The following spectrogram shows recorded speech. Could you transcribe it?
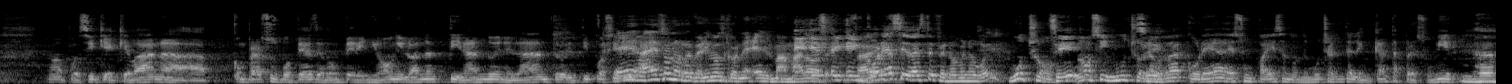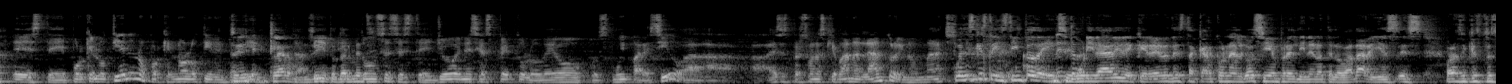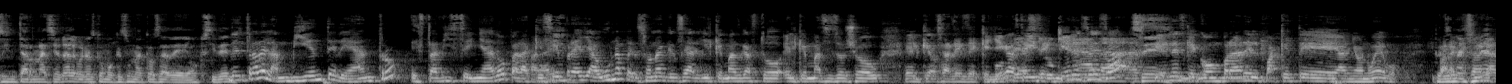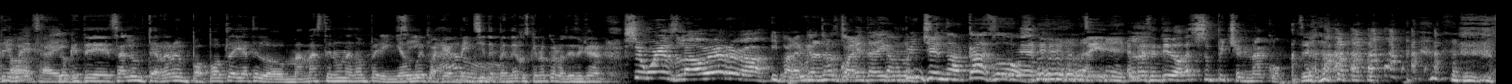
no, pues sí que, que van a comprar sus botellas de Don Periñón y lo andan tirando en el antro y tipo así. Eh, a eso nos referimos con el mamador. Es- en en. Corea se da este fenómeno, güey. Mucho, ¿Sí? no, sí, mucho. La Sí. verdad, Corea es un país en donde mucha gente le encanta presumir, Ajá. este, porque lo tienen o porque no lo tienen Sí, también. claro, también. sí, totalmente. Entonces, este, yo en ese aspecto lo veo, pues, muy parecido a, a esas personas que van al antro y no match. Pues es que este instinto de inseguridad y de querer destacar con algo, siempre el dinero te lo va a dar. Y es, es ahora sí que esto es internacional, güey. No es como que es una cosa de De Occidente. entrada, el ambiente de antro está diseñado para, que siempre haya una persona que sea el que más gastó, el que más hizo show, el que, o sea, desde que llegas te Botellas dicen, ¿quieres esa? Sí. Tienes que comprar el paquete Año Nuevo. Pero que imagínate, güey, lo que te sale un terreno en Popotla y ya te lo mamaste en una Don Periñón, Sí, güey, para que claro. 27 pendejos que no conocías dijeran, ¡Sí, güey, es la verga! Y para que otros noche. 40 digan, ¡pinche nacazo! sí, el resentido, es un pinche naco.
